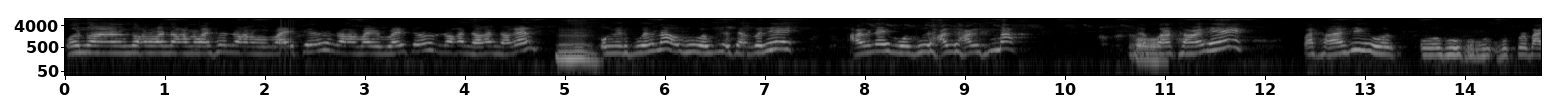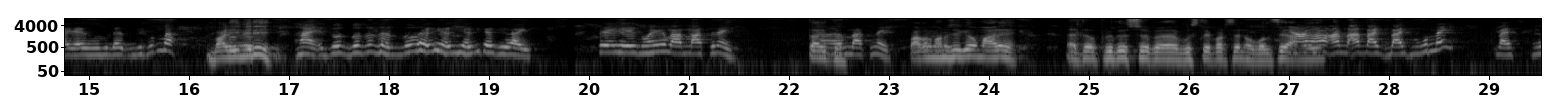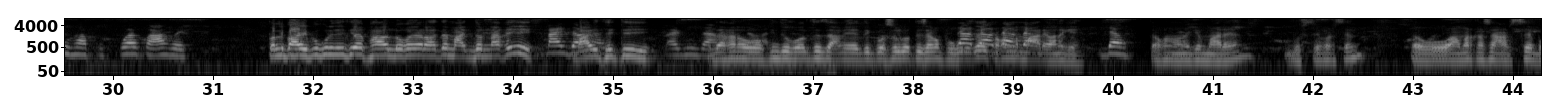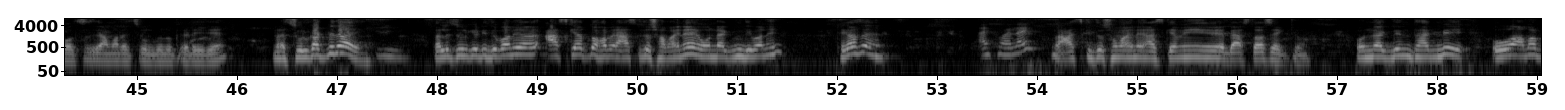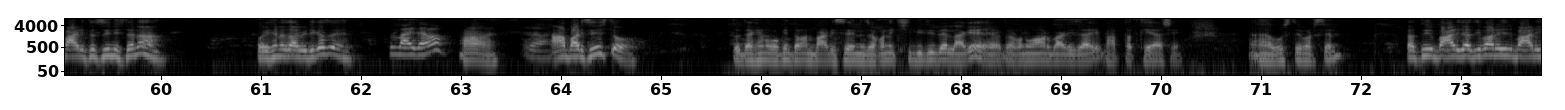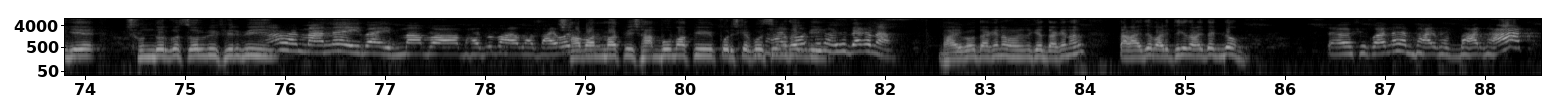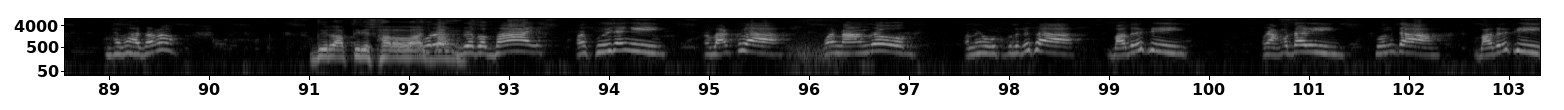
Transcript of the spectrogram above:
ওই নগান নগান নগান মারছে নগান মারছে নগান মারি মারছে নগান নগান নগান হুম ওখানে পুরো না ও ভূত করে আমি নাই ভূত হাগে হাগে শুনবা পাঠামাসি পাঠামাসি ও ও উপর বাইরে শুনবা বাড়ি মেরি হ্যাঁ দুধ দুধ দুধ হেরি হেরি হেরি খাচ্ছি ভাই মানে মাছ নেই তাই তো মাছ নেই পাগল মানুষের কেউ মারে এত প্রদর্শক বুঝতে পারছেন ও বলছে আমি বাইক পুকুর নাই? বাইক পুকুর করা তাহলে বাড়ি পুকুরে দিকে লোকের হাতে মাছ ধর না খাই বাড়ি থেকে দেখানো ও কিন্তু বলছে যে আমি এদিক গোসল করতে যখন পুকুরে যাই তখন। মারে অনেকে। তখন অনেকে মারে বুঝতে পারছেন? তো ও আমার কাছে আসছে বলছে যে আমার এই চুলগুলো কেটে দিয়ে মানে চুল কাটবি তাই? তাহলে চুল কেটে দিবানি আজকে আর তো হবে না আজকে তো সময় নেই অন্য একদিন দিবানি। ঠিক আছে? আজকে তো সময় নেই আজকে আমি ব্যস্ত আছি একটু। অন্য একদিন থাকবি ও আমার বাড়িতে চিনিস তাই না? ওইখানে যাবি ঠিক আছে? বাড়ি হ্যাঁ। আমার বাড়ি চিনিস তো? তো দেখেন ও কিন্তু আমার বাড়ি চেনে যখনই খিদি দিতে লাগে তখন ও আমার বাড়ি যায় ভাত টাত খেয়ে আসে। হ্যাঁ, বুঝতে পারছেন? তা তুই বাড়ি যেতে পারিস বাড়ি গিয়ে সুন্দর করে চলবি ফিরবি। সাবান মাখবি শ্যাম্পু মাখবি পরিষ্কার পরিচ্ছন্ন থাকবি। দেখে না। ভাই বাবু দেখে না ভাইকে দেখে না তাড়াইতে বাড়ি থেকে তাড়াইতে একদম। তা সে করে না ভাত ভাত ভাত? ভাত ভাত জানো তুই রাত্রিরে সারা রাত ভাই মানে কুই ডাঙ্গি ভাত খোলা আমার নাম দৌল মানে উৎপুল গেছা বাদরে কি মানে আকটারি সোনকা বাদরে কি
